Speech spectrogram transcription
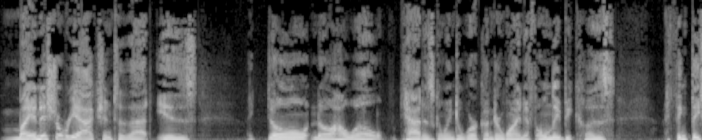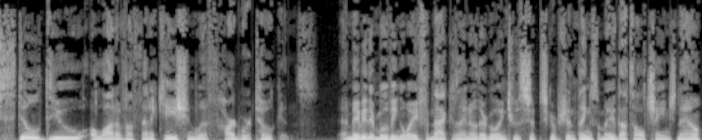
my initial reaction to that is I don't know how well CAD is going to work under Wine, if only because I think they still do a lot of authentication with hardware tokens. And maybe they're moving away from that because I know they're going to a subscription thing, so maybe that's all changed now.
